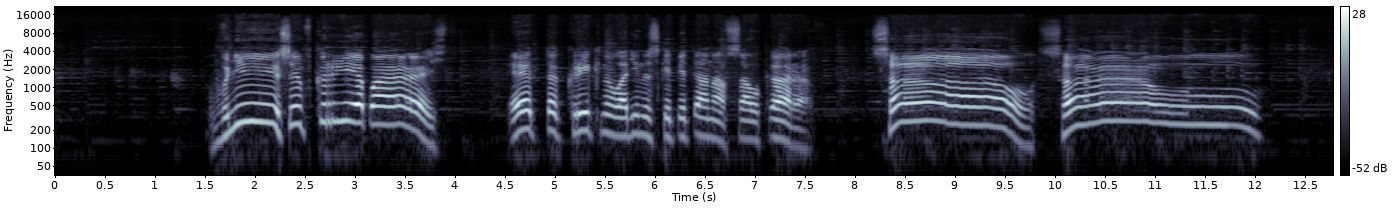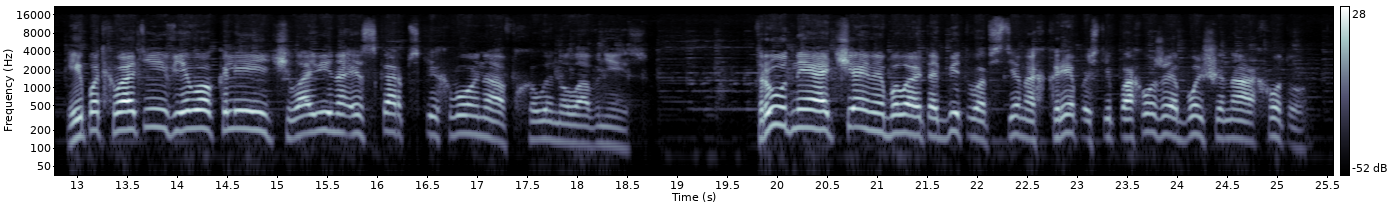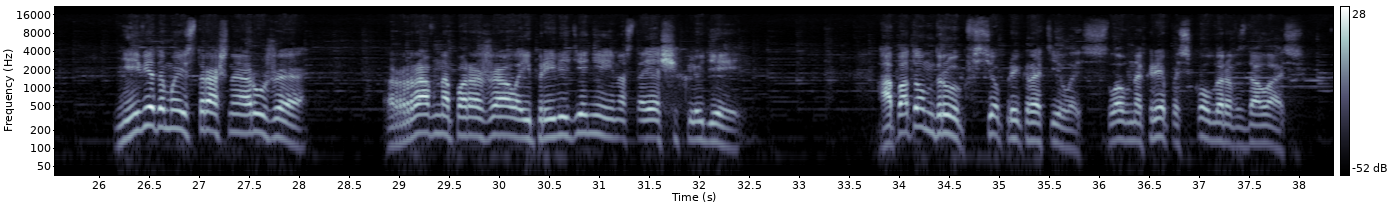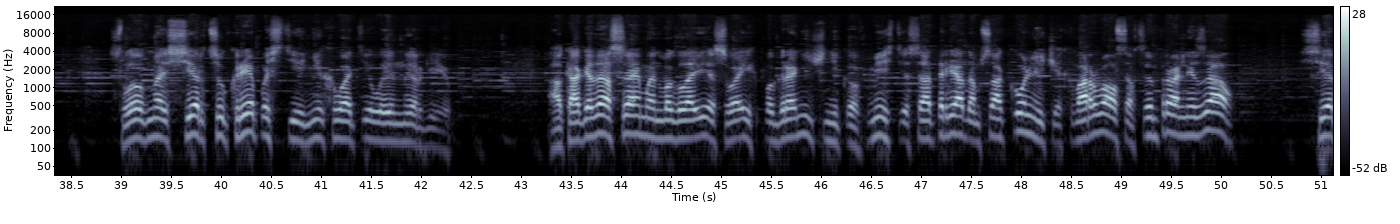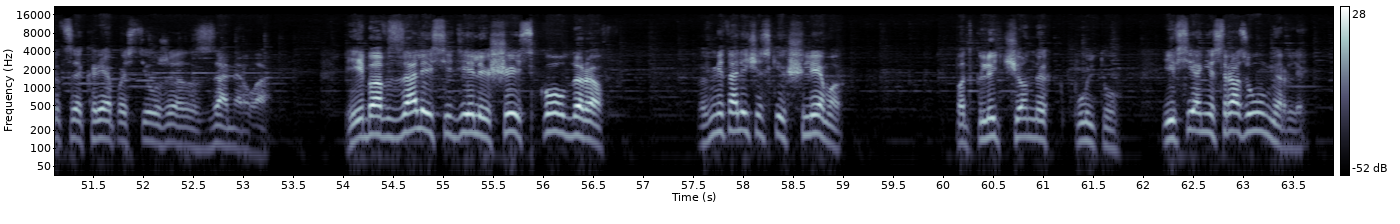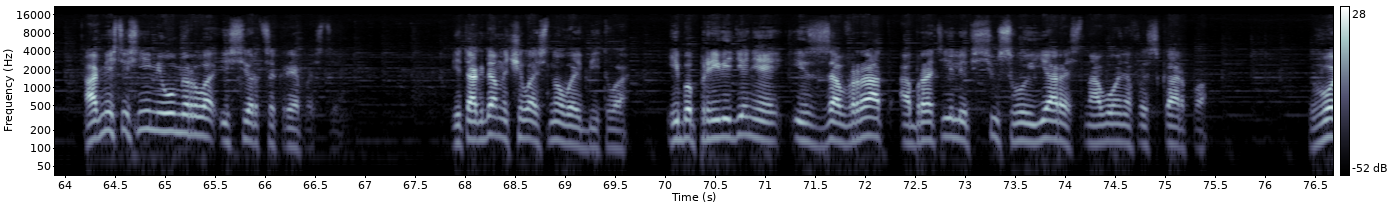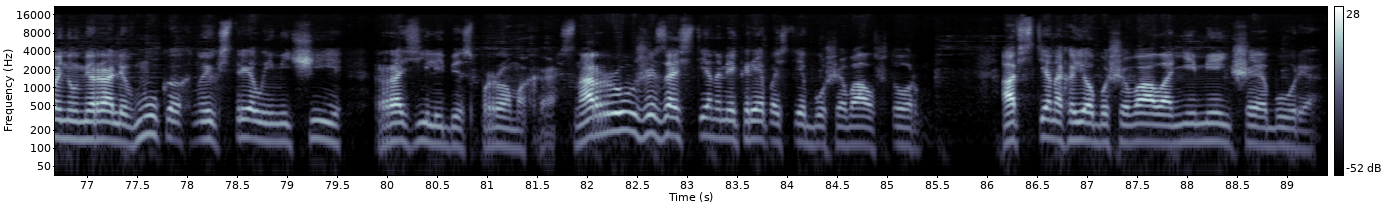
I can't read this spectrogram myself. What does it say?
«Вниз и в крепость!» — это крикнул один из капитанов Салкаров. «Сау! Сау!» И, подхватив его клич, лавина эскарпских воинов хлынула вниз. Трудная и отчаянная была эта битва в стенах крепости, похожая больше на охоту. Неведомое и страшное оружие равно поражало и привидения, и настоящих людей. А потом, вдруг, все прекратилось, словно крепость Колдоров сдалась. Словно сердцу крепости не хватило энергии. А когда Саймон во главе своих пограничников вместе с отрядом сокольничьих ворвался в центральный зал, сердце крепости уже замерло. Ибо в зале сидели шесть колдеров в металлических шлемах, подключенных к пульту, и все они сразу умерли, а вместе с ними умерло и сердце крепости. И тогда началась новая битва — ибо привидения из-за врат обратили всю свою ярость на воинов Эскарпа. Воины умирали в муках, но их стрелы и мечи разили без промаха. Снаружи, за стенами крепости, бушевал шторм, а в стенах ее бушевала не меньшая буря.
